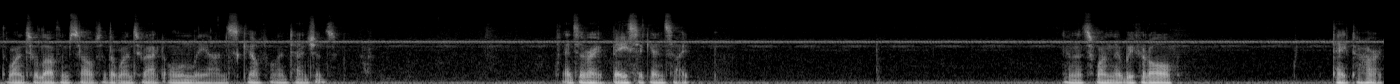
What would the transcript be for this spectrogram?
The ones who love themselves are the ones who act only on skillful intentions. It's a very basic insight. And it's one that we could all take to heart.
